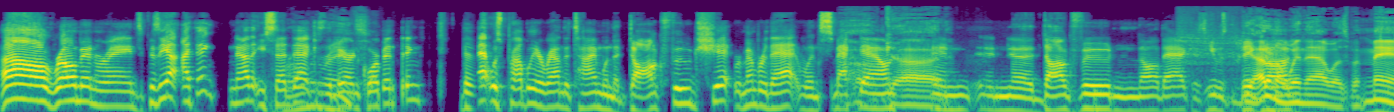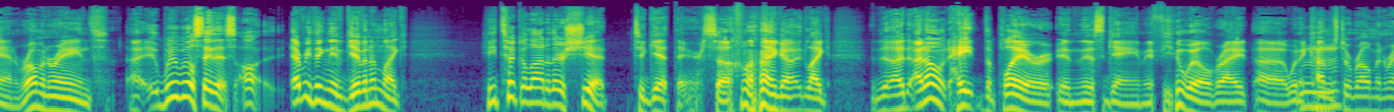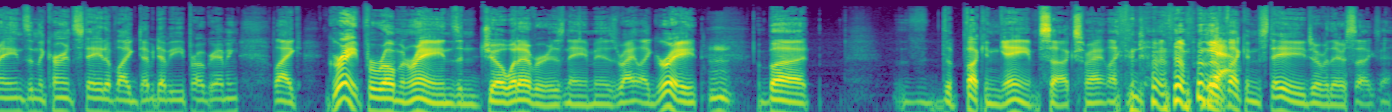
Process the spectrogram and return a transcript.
Oh, Roman Reigns. Because yeah, I think now that you said that, because the Baron Corbin thing, that, that was probably around the time when the dog food shit. Remember that when SmackDown oh, and and uh, dog food and all that because he was the big. yeah, I don't dog. know when that was, but man, Roman Reigns. Uh, we will say this: all, everything they've given him, like he took a lot of their shit to get there. So, like, uh, like I, I don't hate the player in this game, if you will, right? Uh, when it comes Mm-hmm. to Roman Reigns in the current state of like WWE programming, like great for Roman Reigns and Joe, whatever his name is, right? Like great, Mm. but the fucking game sucks, right? Like the, the, the Yeah. fucking stage over there sucks. Yeah.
